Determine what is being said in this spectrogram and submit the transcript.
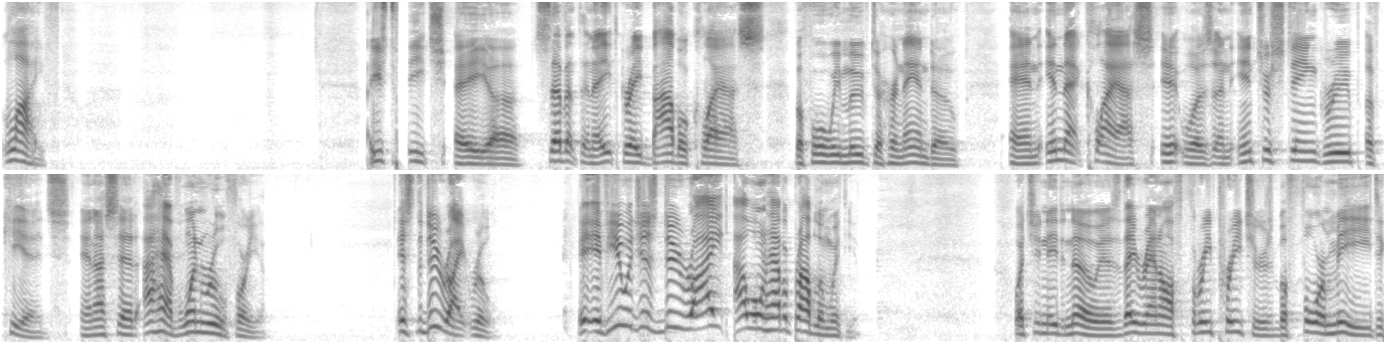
life. I used to teach a uh, seventh and eighth grade Bible class before we moved to Hernando. And in that class, it was an interesting group of kids. And I said, I have one rule for you it's the do right rule. If you would just do right, I won't have a problem with you what you need to know is they ran off three preachers before me to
